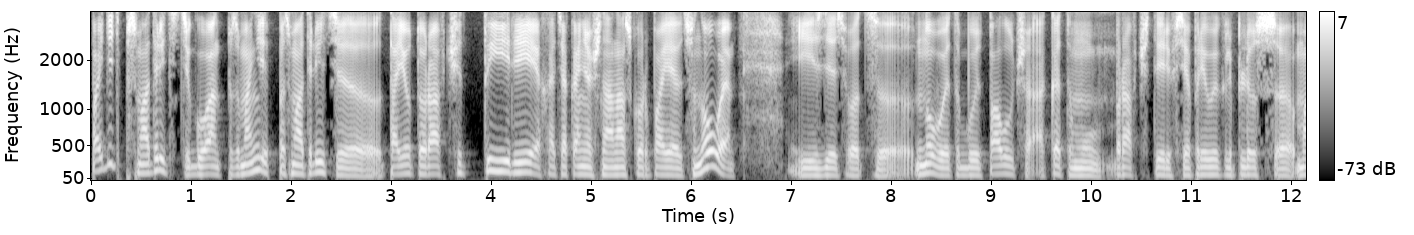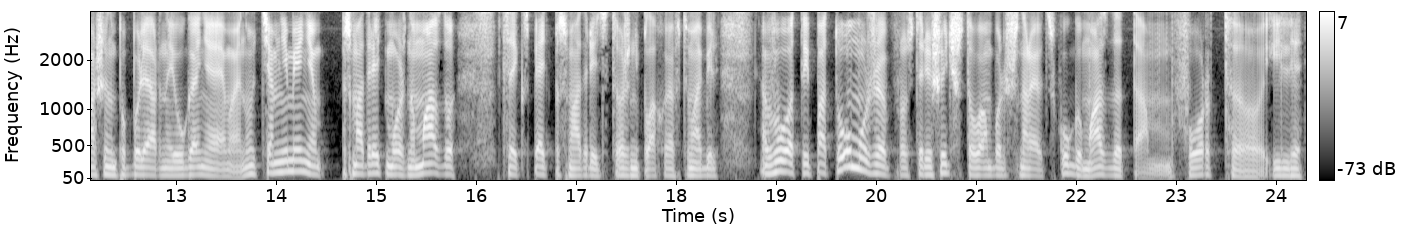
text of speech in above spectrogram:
Пойдите посмотрите Тигуан, посмотрите э, Toyota RAV4, хотя, конечно, она скоро появится новая, и здесь вот э, новая это будет получше, а к этому RAV4 все привыкли, плюс э, машина популярная и угоняемая. Но, тем не менее, посмотреть можно Mazda CX-5 посмотреть, тоже неплохой автомобиль. Вот, и потом уже просто решить, что вам больше нравится, Kuga, Mazda, там, Ford или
